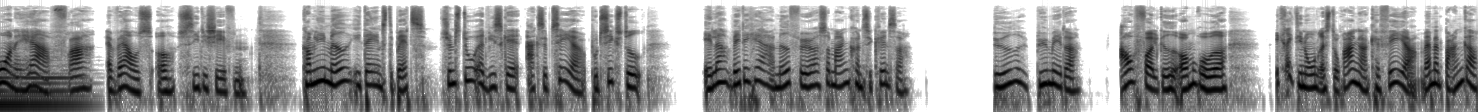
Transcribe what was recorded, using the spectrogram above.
Ordene her fra erhvervs- og citychefen. Kom lige med i dagens debat. Synes du, at vi skal acceptere butiksdød, eller vil det her medføre så mange konsekvenser? Døde bymidter, affolkede områder, ikke rigtig nogen restauranter, caféer, hvad med banker,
